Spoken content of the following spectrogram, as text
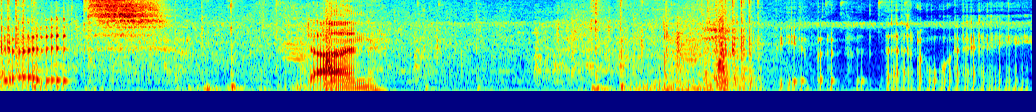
Good, it's done. Be able to put that away.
